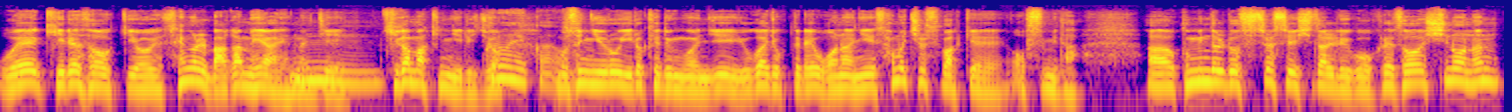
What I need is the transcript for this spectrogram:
왜 길에서 끼어 생을 마감해야 했는지 음. 기가 막힌 일이죠. 그러니까요. 무슨 이유로 이렇게 된 건지 유가족들의 원한이 사무칠 수밖에 없습니다. 아, 국민들도 스트레스에 시달리고 그래서 신원은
